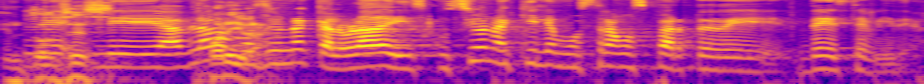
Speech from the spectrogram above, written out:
Entonces, le, hablábamos de una calorada discusión, aquí le mostramos parte de, de este video.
